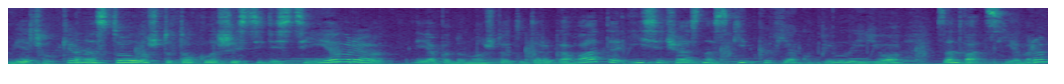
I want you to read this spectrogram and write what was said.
вешалке. Она стоила что-то около 60 евро. Я подумала, что это дороговато. И сейчас на скидках я купила ее за 20 евро.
